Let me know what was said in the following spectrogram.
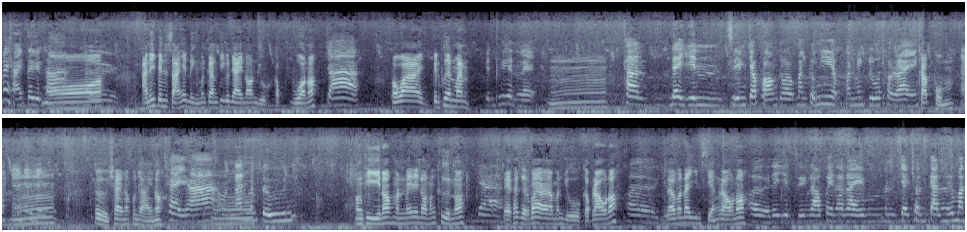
ไม่หายตื่นฮะอ๋อ เอออันนี้เป็นสาเหตุหนึ่งเหมือนกันที่คุณยายนอนอยู่กับวัวเนาะ จ้าเพราะว่าเป็นเพื่อนมัน เป็นเพื่อนแหละ อืม ถ้า ได้ยินเสียงเจ้าของก็มันก็เงียบมันไม่กลัวเท่าไหรครับผมอืมเออใช่เนอะคุณยายเนาะใช่ฮะอ๋อวันนั้นมันตื่นบางทีเนาะมันไม่ได้นอนทั้งคืนเนาะจ้าแต่ถ้าเกิดว่ามันอยู่กับเราเนาะเออแล้วมันได้ยินเสียงเราเนาะเออ ได้ยินเสียงเราเป็นอะไร มันจะชนกันหรือมัน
